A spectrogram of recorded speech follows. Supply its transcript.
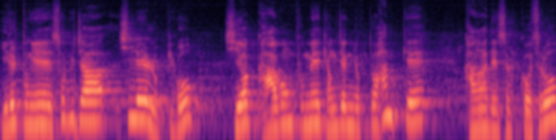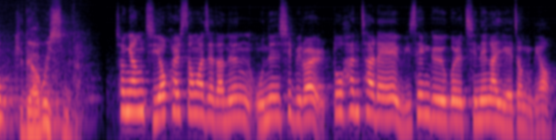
이를 통해 소비자 신뢰를 높이고 지역 가공품의 경쟁력도 함께 강화됐을 것으로 기대하고 있습니다. 청양 지역 활성화 재단은 오는 11월 또 한 차례의 위생 교육을 진행할 예정이며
